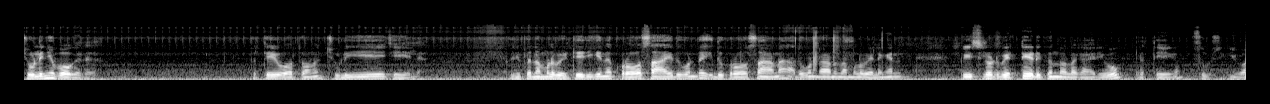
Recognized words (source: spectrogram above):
ചുളിഞ്ഞു പോകരുത്. പ്രത്യേകം ഓർത്തോണം ചുളിയേ ചെയ്യില്ല. ഇനിയിപ്പോൾ നമ്മൾ വെട്ടിയിരിക്കുന്ന ക്രോസ് ആയതുകൊണ്ട് ഇത് ക്രോസ് ആണ്. അതുകൊണ്ടാണ് നമ്മൾ വിലങ്ങൻ പീസിലോട്ട് വെട്ടിയെടുക്കുന്നുള്ള കാര്യവും പ്രത്യേകം സൂക്ഷിക്കുക.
